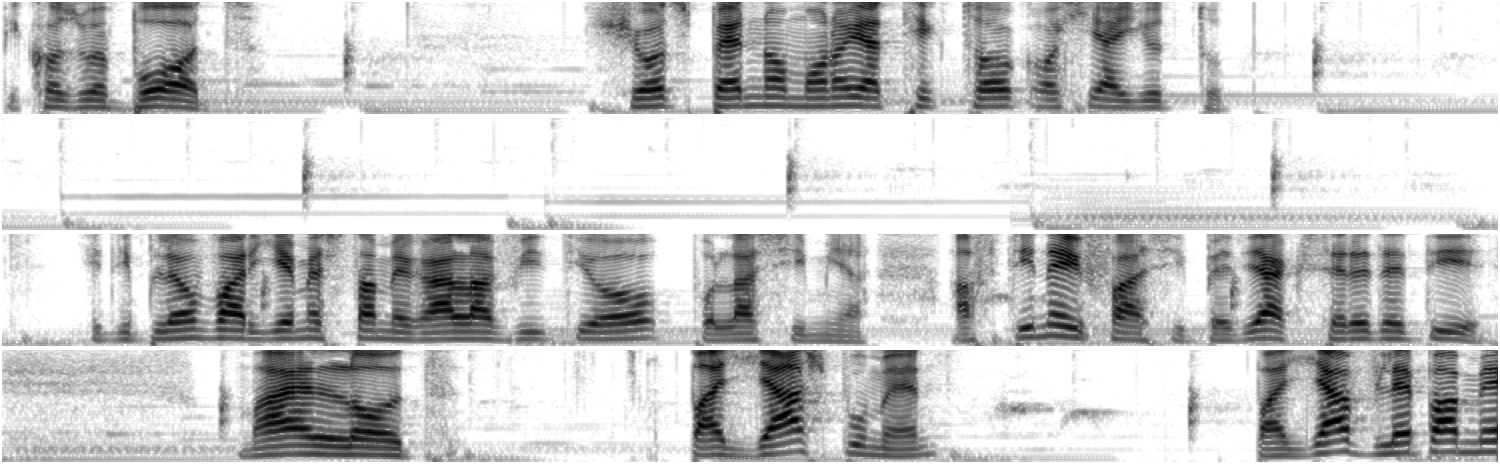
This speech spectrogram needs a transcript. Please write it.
Because we're bored. Shorts παίρνω μόνο για TikTok, όχι για YouTube. Γιατί πλέον βαριέμαι στα μεγάλα βίντεο πολλά σημεία. Αυτή είναι η φάση, παιδιά, ξέρετε τι; My lord. Παλιά, ας πούμε, παλιά βλέπαμε,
